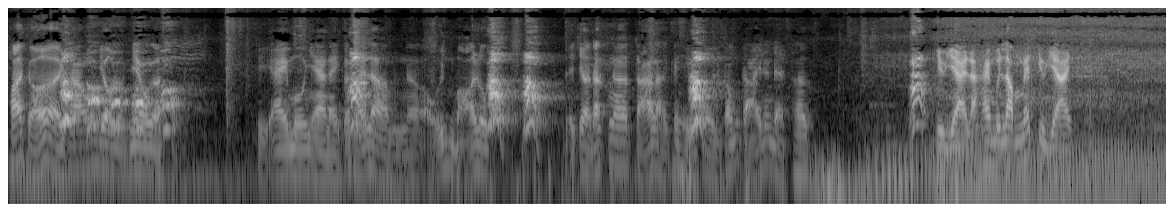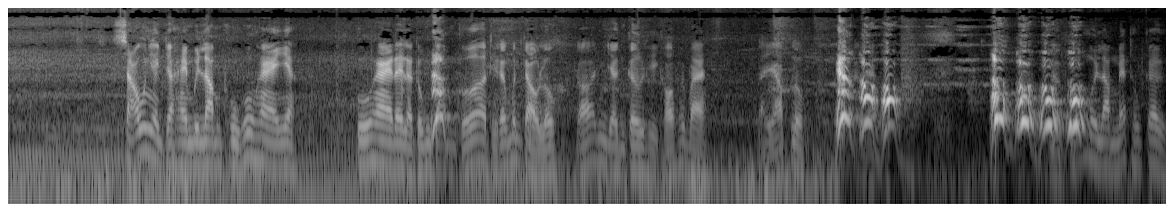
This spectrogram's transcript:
Khóa cửa rồi sao không vô được nhau rồi thì ai mua nhà này có thể là mình ờ, ủi mình bỏ luôn, để cho đất nó trả lại cái hiện tượng trống trải nó đẹp hơn. Chiều dài là 25 mét chiều dài. 6 nhân cho 25 khu phố 2 nha. Khu phố 2 đây là trung tâm của thị trấn Bến Cầu luôn. Đó, dân cư thì khỏi phải bàn. Đầy ấp luôn. 45 mét thổ cư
